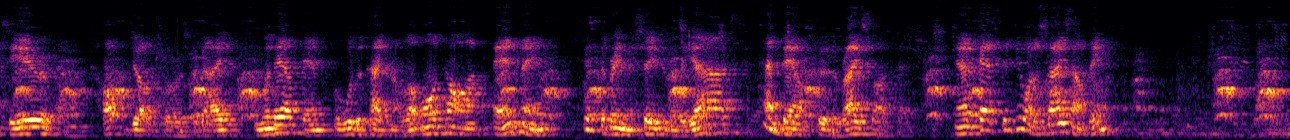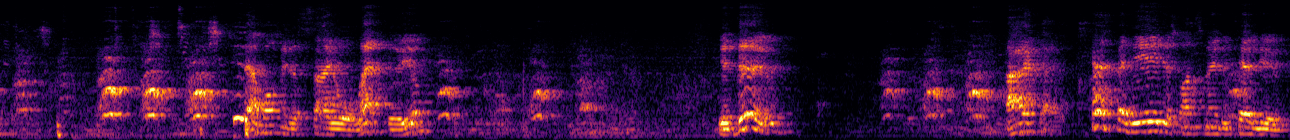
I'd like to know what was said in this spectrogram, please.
Here have done a top jobs for us today, and without them, it would have taken a lot more time and men just to bring the sheep into the yards and down through the race like that. Now, Cass, did you want to say something? You don't want me to say all that, do you? You do? Okay. Casper here just wants me to tell you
